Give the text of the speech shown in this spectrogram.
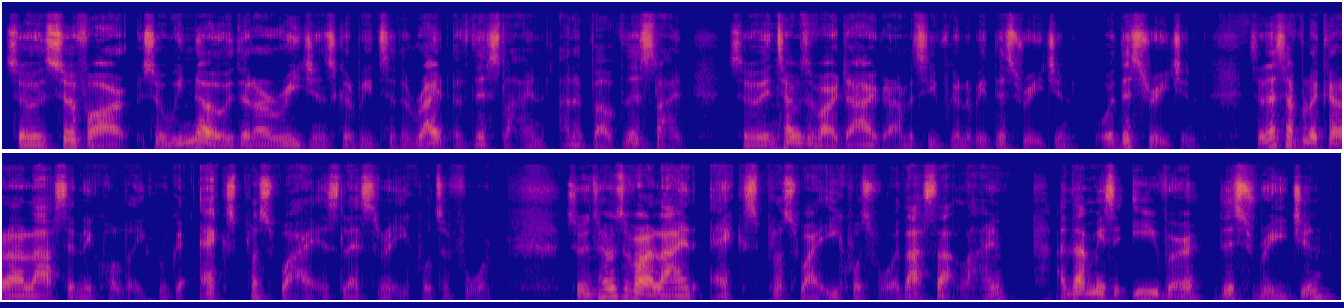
So, so far, so we know that our region is going to be to the right of this line and above this line. So in terms of our diagram, it's either going to be this region or this region. So let's have a look at our last inequality. We've got x plus y is less than or equal to 4. So in terms of our line x plus y equals 4, that's that line. And that means either this region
